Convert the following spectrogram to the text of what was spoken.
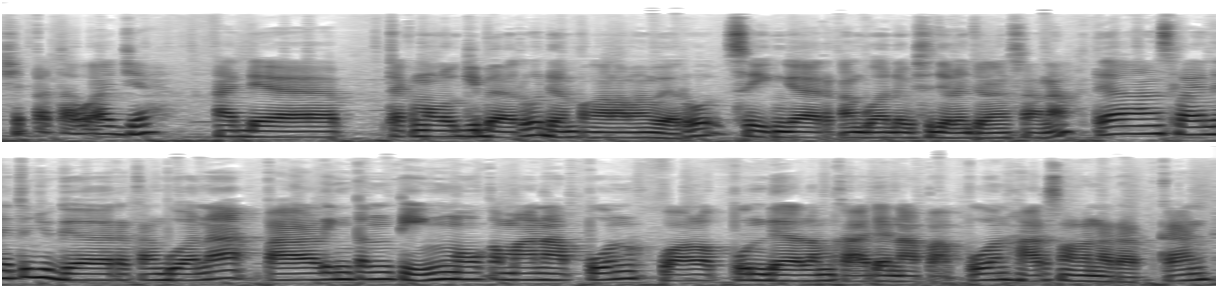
siapa tahu aja ada teknologi baru dan pengalaman baru sehingga rekan buana bisa jalan-jalan sana. Dan selain itu juga rekan buana paling penting mau ke mana pun walaupun dalam keadaan apa pun harus menerapkan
